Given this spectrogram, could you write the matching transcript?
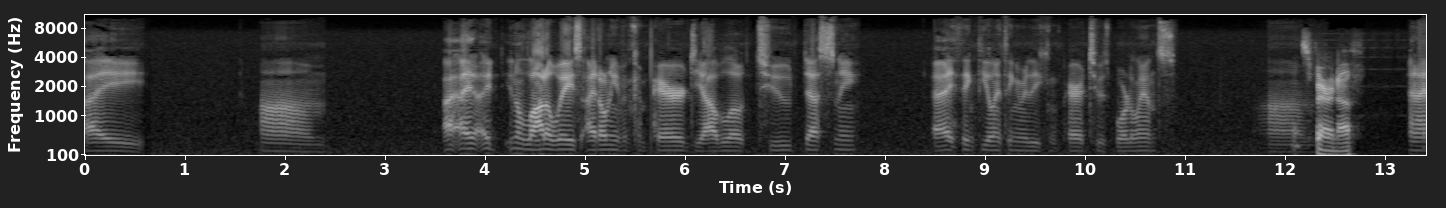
I, um, I, I, in a lot of ways, I don't even compare Diablo to Destiny. I think the only thing really you can compare it to is Borderlands. Um, That's fair enough. And I,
